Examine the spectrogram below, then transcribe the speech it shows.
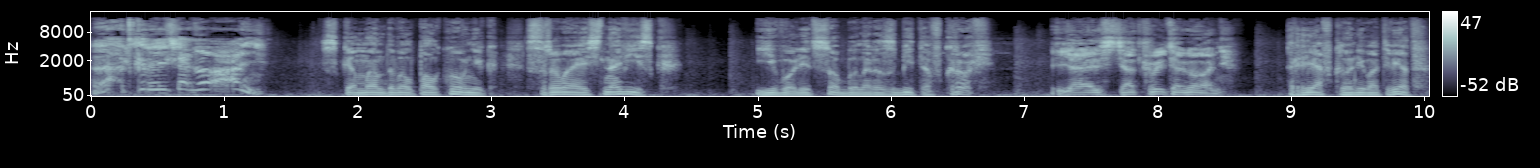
Открыть огонь!» — скомандовал полковник, срываясь на виск. Его лицо было разбито в кровь. «Есть открыть огонь!» Рявкнули в ответ,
